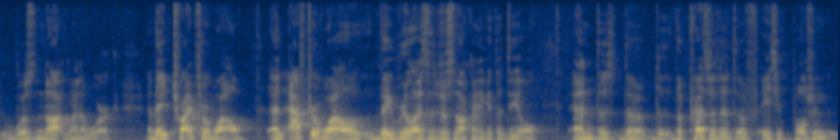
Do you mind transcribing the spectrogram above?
was not going to work. And they tried for a while, and after a while, they realized they're just not going to get the deal. And the, the, the, the president of AC Propulsion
